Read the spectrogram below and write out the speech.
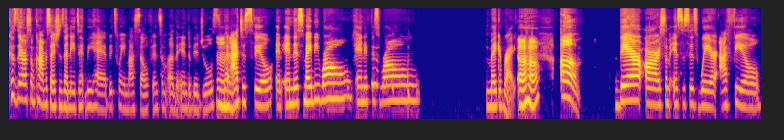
because there are some conversations that need to be had between myself and some other individuals but i just feel and and this may be wrong and if it's wrong make it right Uh-huh. um there are some instances where i feel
